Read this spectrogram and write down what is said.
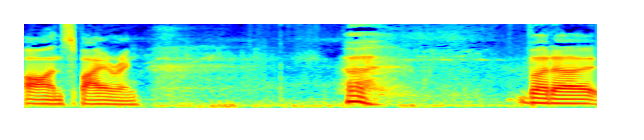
awe-inspiring. but uh,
